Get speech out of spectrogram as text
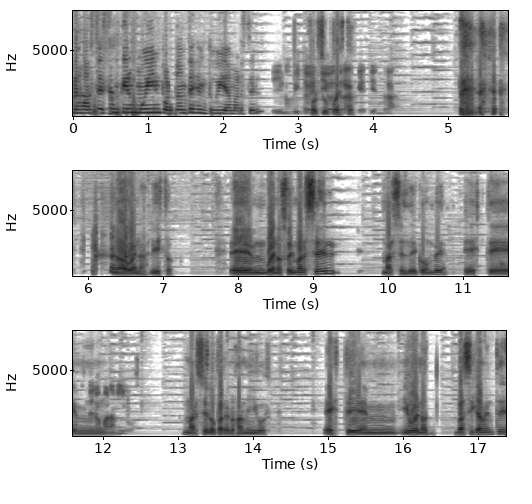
Nos hace sentir muy importantes en tu vida, Marcel. Y nos viste Por de supuesto. traje y entraste. No, bueno, listo. Em, bueno, soy Marcel, Marcel de Combe. Este, Pero em, para amigos. Marcelo para los amigos. Este, mm, y bueno, básicamente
